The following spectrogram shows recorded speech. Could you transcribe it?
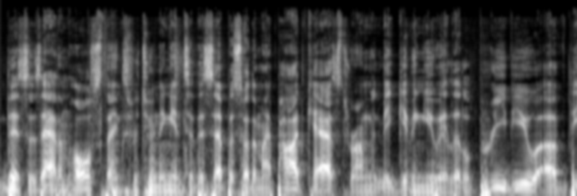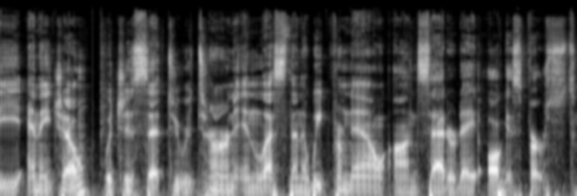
This is Adam Holst. Thanks for tuning into this episode of my podcast where I'm going to be giving you a little preview of the NHL, which is set to return in less than a week from now on Saturday, August 1st.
